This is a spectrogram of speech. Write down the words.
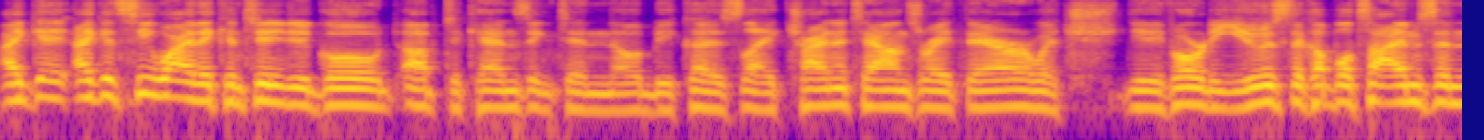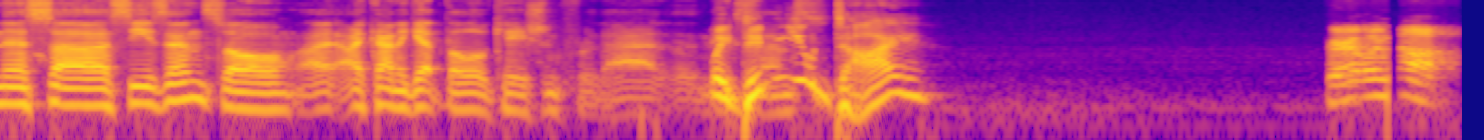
I get I can see why they continue to go up to Kensington though, because like Chinatown's right there, which they've already used a couple times in this uh, season. So I, I kind of get the location for that. That Wait, didn't sense. you die? Apparently not.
